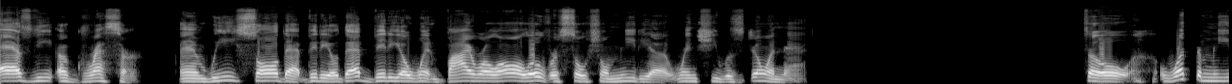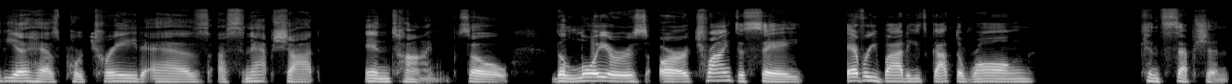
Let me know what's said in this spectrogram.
as the aggressor. And we saw that video. That video went viral all over social media when she was doing that. So, what the media has portrayed as a snapshot in time. So, the lawyers are trying to say everybody's got the wrong conception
